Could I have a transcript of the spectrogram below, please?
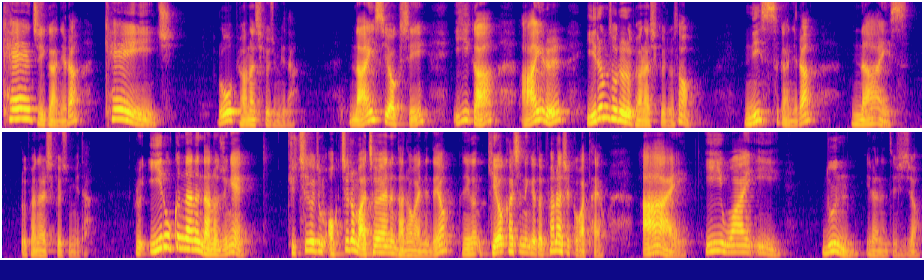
cage가 아니라 cage로 변화시켜줍니다. nice 역시 E가 I를 이름 소리로 변화시켜줘서 nice가 아니라 nice로 변화시켜줍니다. 그리고 E로 끝나는 단어 중에 규칙을 좀 억지로 맞춰야 하는 단어가 있는데요. 이건 기억하시는 게 더 편하실 것 같아요. I, E-Y-E, 눈이라는 뜻이죠.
